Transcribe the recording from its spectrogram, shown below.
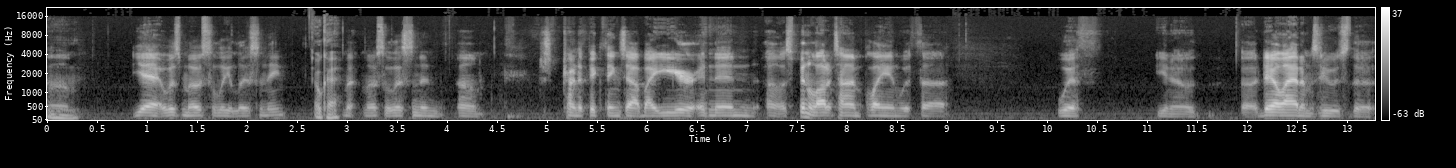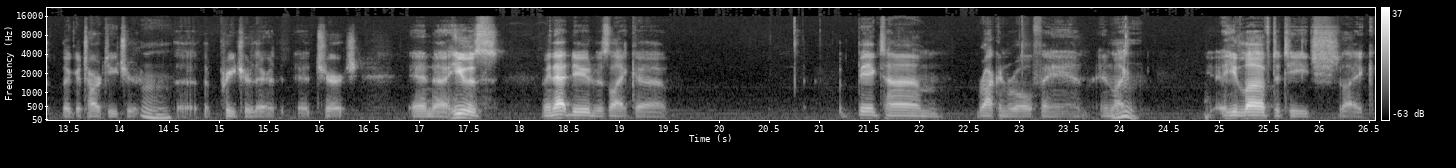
Um, Mhm. Yeah, it was mostly listening, okay m- mostly listening, um, just trying to pick things out by ear, and then uh, spend a lot of time playing with, uh, with, you know, uh, Dale Adams, who was the the guitar teacher, Mhm. the the preacher there at, at church, and uh, he was, I mean, that dude was like a big time rock and roll fan, and like Mm. he loved to teach like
